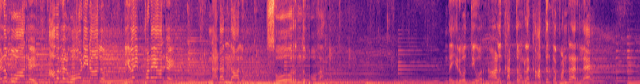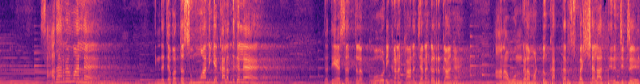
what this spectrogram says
எழும்புவார்கள். அவர்கள் ஓடினாலும் இளைப்படையார்கள். நடந்தாலும் சோர்ந்து போகார்கள். இந்த இருபத்தி ஒரு நாள் கர்த்தர் உங்களை காத்திருக்க பண்றாருல்ல? சாதாரணமா இல்ல. இந்த ஜபத்தை சும்மா நீங்க கலந்துக்கல. இந்த தேசத்துல கோடிக்கணக்கான ஜனங்கள் இருக்காங்க. ஆனா உங்களை மட்டும் கர்த்தர் ஸ்பெஷலா தெரிஞ்சிட்டு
